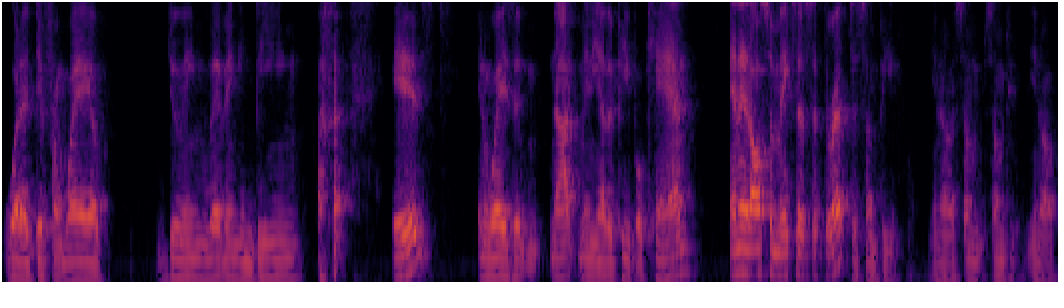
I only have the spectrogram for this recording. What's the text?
what a different way of doing living and being is in ways that not many other people can. And it also makes us a threat to some people You know, some some you know,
